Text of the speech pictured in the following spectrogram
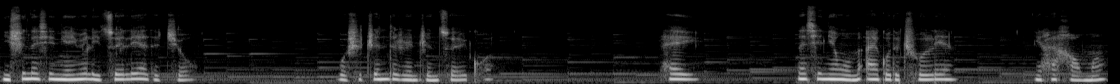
你是那些年月里最烈的酒，我是真的认真醉过。嘿，那些年我们爱过的初恋，你还好吗？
